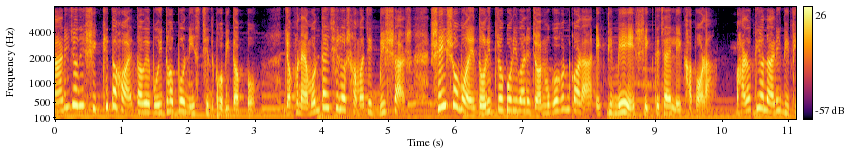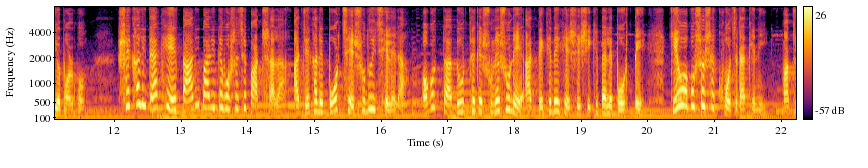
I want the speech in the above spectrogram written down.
নারী যদি শিক্ষিত হয়, তবে বৈধব্য নিশ্চিত ভবিতব্য। যখন এমনটাই ছিল সামাজিক বিশ্বাস, সেই সময়ে দরিদ্র পরিবারে জন্মগ্রহণ করা একটি মেয়ে শিখতে চায় লেখাপড়া। ভারতীয় নারী দ্বিতীয় পর্ব। সে খালি দেখে তারই বাড়িতে বসেছে পাঠশালা, আর যেখানে পড়ছে শুধুই ছেলেরা। অগত্যা দূর থেকে শুনে শুনে আর দেখে দেখে সে শিখে ফেলে পড়তে। কেউ অবশ্য সে খোঁজ রাখেনি। মাত্র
